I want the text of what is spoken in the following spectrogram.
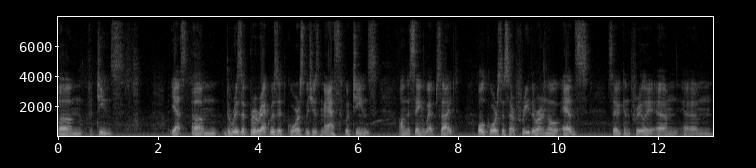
um, for Teens. Yes, um, there is a prerequisite course which is Math for Teens on the same website. All courses are free, there are no ads, so you can freely um, um,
